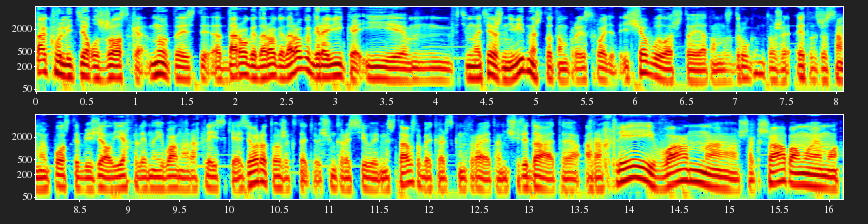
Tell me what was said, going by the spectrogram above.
так вылетел жестко. Ну, то есть э, дорога, дорога, дорога, гравика, и в темноте же не видно, что там происходит. Еще было, что я там с другом тоже этот же самый пост объезжал, ехали на Ивано-Рахлейские озера, тоже, кстати, очень красивые места в Забайкальском крае, там череда, это Арахлей, Иван, Шакша, по-моему,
